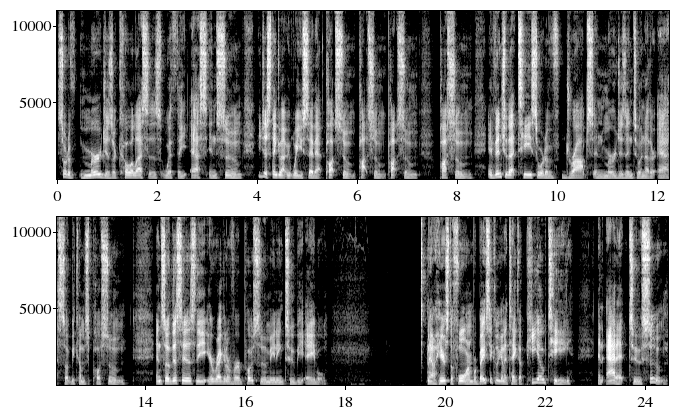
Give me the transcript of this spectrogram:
sort of merges or coalesces with the S in sum. You just think about way you say that, pot sum, pot sum, pot sum, possum. Eventually that T sort of drops and merges into another S, so it becomes possum. And so this is the irregular verb possum, meaning to be able. Now here's the form. We're basically going to take a POT and add it to sum.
